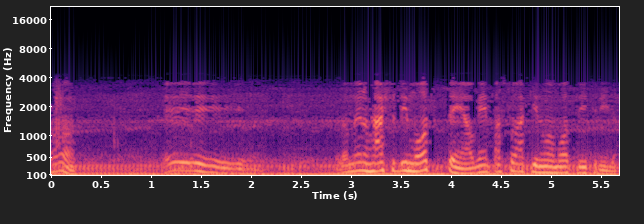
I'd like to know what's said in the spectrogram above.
Ó. Ei. Pelo menos racho de moto tem. Alguém passou aqui numa moto de trilha.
